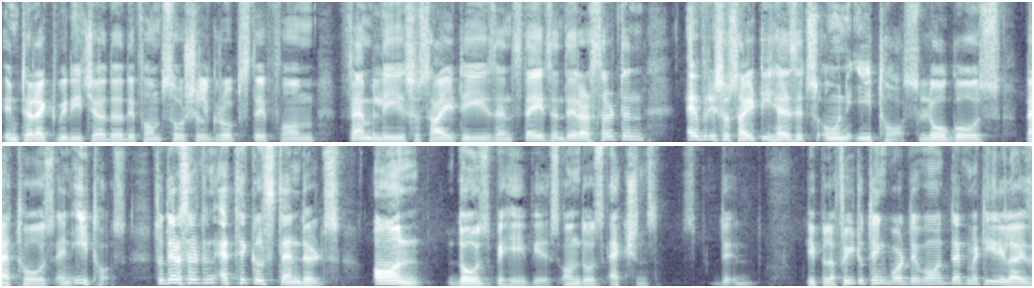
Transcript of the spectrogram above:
سوٹریکٹ which other form social groups every society has its own ethos logos pathos and ethos so there are certain ethical standards on those behaviours on those actions people are free to think what they want that materialise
